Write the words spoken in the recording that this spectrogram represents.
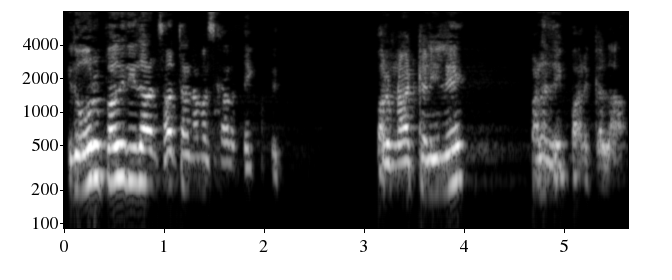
இது ஒரு பகுதிதான் சாத்தா நமஸ்காரத்தை குறித்து வரும் நாட்களிலே பலதை பார்க்கலாம்.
